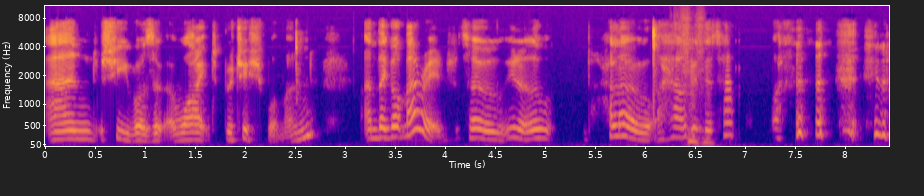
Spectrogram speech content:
and she was a white British woman, and they got married. So you know, hello, how did this happen? you know,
